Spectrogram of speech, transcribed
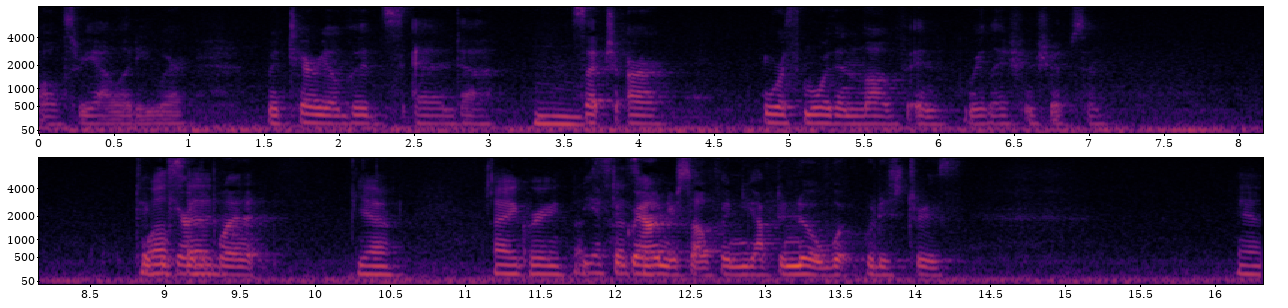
false reality where material goods and uh, Mm. such are worth more than love in relationships and taking Well care of the planet. Yeah, I agree. That's, you have to ground yourself and you have to know what, what is truth. yeah.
